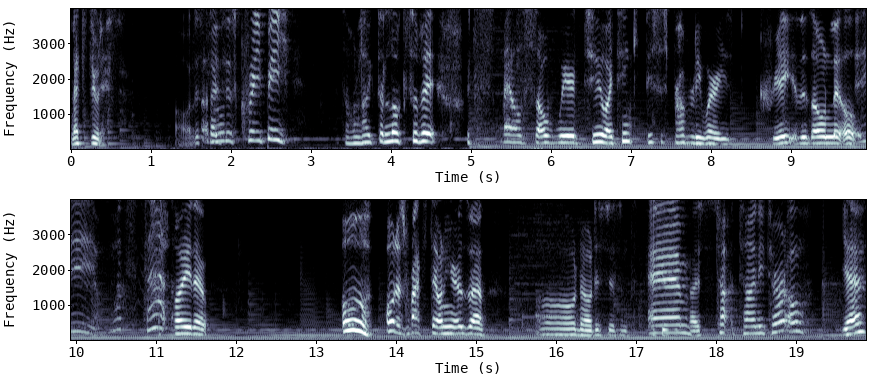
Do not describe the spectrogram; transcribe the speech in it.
let's do this. Oh, this place is creepy. I don't like the looks of it. It smells so weird too. I think this is probably where he's created his own little Ew, what's that? hideout. Oh, oh, there's rats down here as well. Oh no, this isn't. This Um, isn't nice. Ti- tiny turtle. Yeah.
